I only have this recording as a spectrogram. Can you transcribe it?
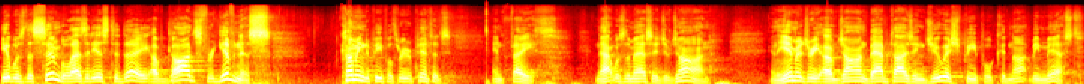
It was the symbol, as it is today, of God's forgiveness coming to people through repentance and faith. And that was the message of John. And the imagery of John baptizing Jewish people could not be missed.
